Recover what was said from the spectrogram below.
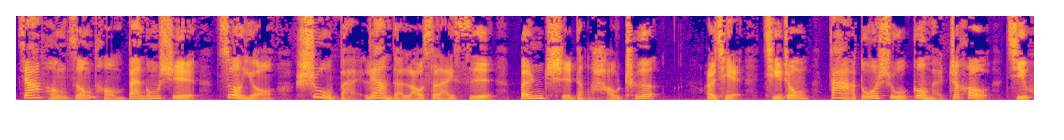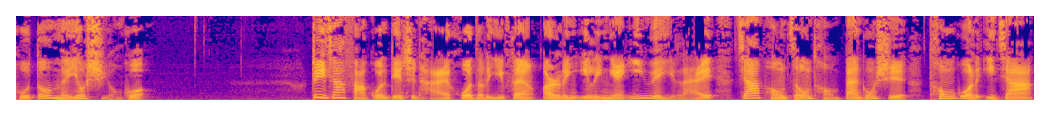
加蓬总统办公室坐有数百辆的劳斯莱斯、奔驰等豪车，而且其中大多数购买之后几乎都没有使用过。这家法国的电视台获得了一份二零一零年一月以来加蓬总统办公室通过了一家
